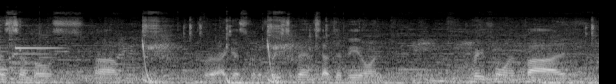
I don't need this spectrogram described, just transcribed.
The symbols, um, for, I guess for the free spins, have to be on three, four, and five.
